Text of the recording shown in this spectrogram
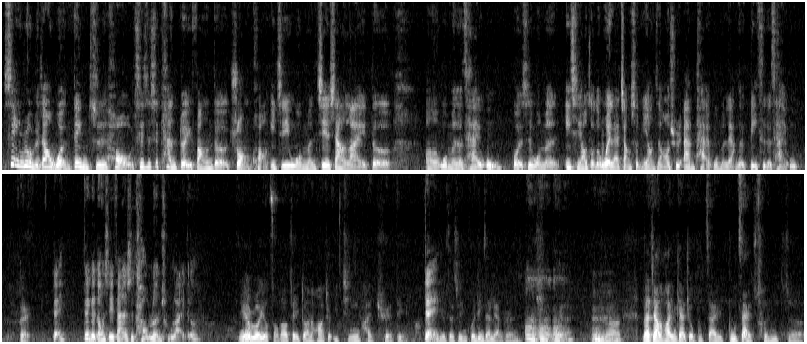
进入比较稳定之后，其实是看对方的状况，以及我们接下来的呃我们的财务，或者是我们一起要走的未来长什么样子，然后去安排我们两个彼此的财务。对对，这个东西反而是讨论出来的。因为如果有走到这一段的话，就已经很确定了嘛。对因为这事情规定在两个人嗯一起的未来。嗯嗯那那这样的话，应该就不再不再存着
